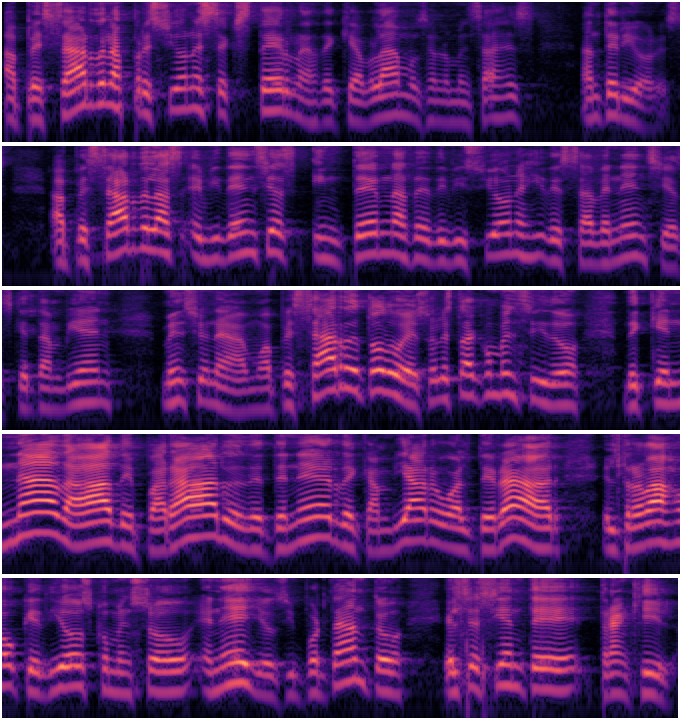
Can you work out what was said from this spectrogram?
a pesar de las presiones externas de que hablamos en los mensajes anteriores, a pesar de las evidencias internas de divisiones y desavenencias que también mencionamos, a pesar de todo eso, él está convencido de que nada ha de parar, de detener, de cambiar o alterar el trabajo que Dios comenzó en ellos y por tanto él se siente tranquilo.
